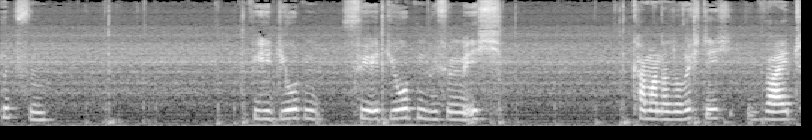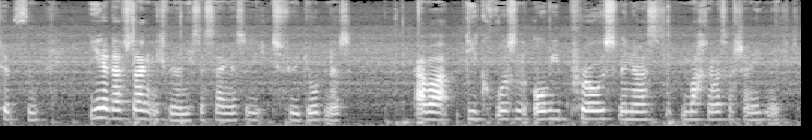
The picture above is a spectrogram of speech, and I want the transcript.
hüpfen. Für Idioten, für Idioten wie für mich kann man also richtig weit hüpfen. Jeder darf sagen, ich will ja nicht das sagen, dass es für Idioten ist. Aber die großen Obi-Pros, wenn das machen, das wahrscheinlich nicht.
